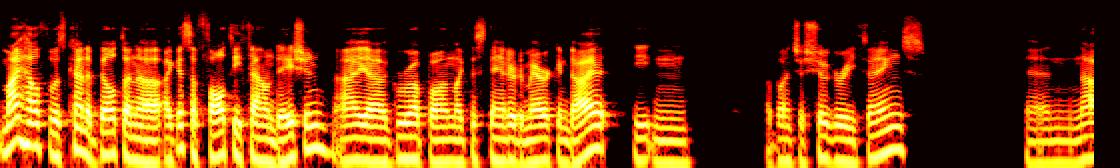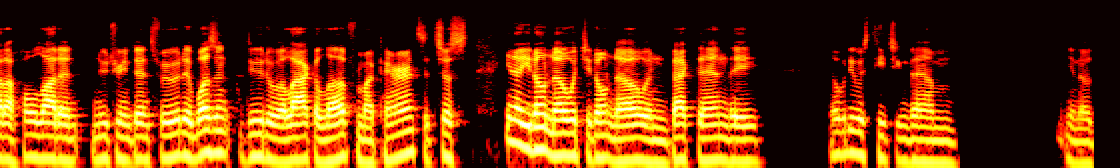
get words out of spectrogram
my health was kind of built on a, I guess, a faulty foundation. I uh, grew up on like the standard American diet, eating a bunch of sugary things and not a whole lot of nutrient dense food. It wasn't due to a lack of love from my parents. It's just, you know, you don't know what you don't know. And back then they, nobody was teaching them, you know,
